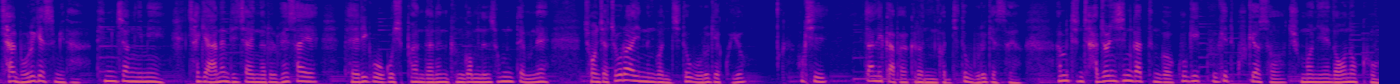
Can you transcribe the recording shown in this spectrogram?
잘 모르겠습니다. 팀장님이 자기 아는 디자이너를 회사에 데리고 오고 싶어 한다는 근거 없는 소문 때문에 저 혼자 쫄아 있는 건지도 모르겠고요. 혹시 잘릴까봐 그런 건지도 모르겠어요. 아무튼 자존심 같은 거 구깃구깃 구겨서 주머니에 넣어놓고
